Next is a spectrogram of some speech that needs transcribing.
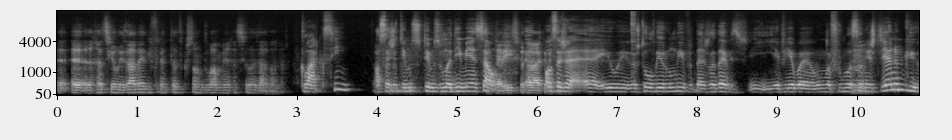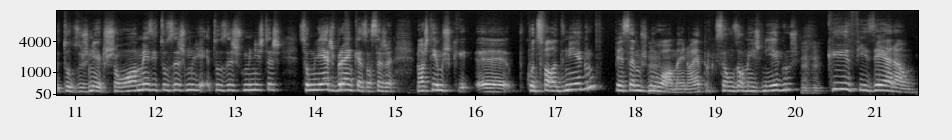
a, a racializada é diferente da questão do homem racializado, ou não? Claro que sim. Ou seja, temos, temos uma dimensão. Era isso que eu estava a querer Ou seja, eh, eu, eu estou a ler um livro da Angela Davis e havia uma, formulação Hum. neste género que todos os negros são homens e todas as, mulher, todas as feministas são mulheres brancas. Ou seja, nós temos que, eh, quando se fala de negro, pensamos no homem, não é? Porque são os homens negros Uhum. que fizeram,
